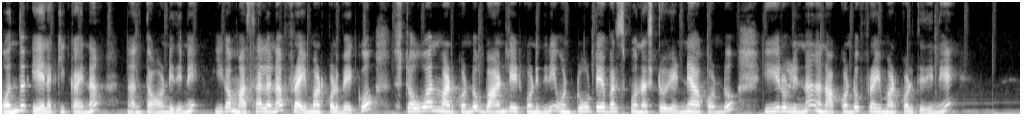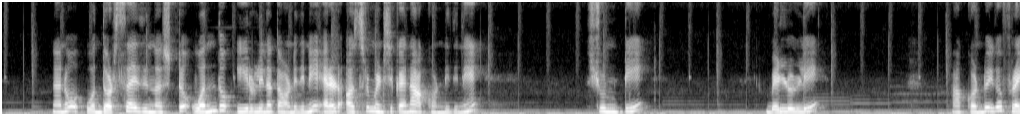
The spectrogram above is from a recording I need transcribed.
ಒಂದು ಏಲಕ್ಕಿಕಾಯಿನ ನಾನು ತೊಗೊಂಡಿದ್ದೀನಿ. ಈಗ ಮಸಾಲನ ಫ್ರೈ ಮಾಡ್ಕೊಳ್ಬೇಕು. ಸ್ಟವ್ ಆನ್ ಮಾಡಿಕೊಂಡು ಬಾಣಲಿ ಇಟ್ಕೊಂಡಿದ್ದೀನಿ. ಒಂದು ಟೂ ಟೇಬಲ್ ಸ್ಪೂನಷ್ಟು ಎಣ್ಣೆ ಹಾಕ್ಕೊಂಡು ಈರುಳ್ಳಿನ ನಾನು ಹಾಕ್ಕೊಂಡು ಫ್ರೈ ಮಾಡ್ಕೊಳ್ತಿದ್ದೀನಿ. ನಾನು ಒಂದು ದೊಡ್ಡ ಸೈಜಿನಷ್ಟು ಒಂದು ಈರುಳ್ಳಿನ ತೊಗೊಂಡಿದ್ದೀನಿ. ಎರಡು ಹಸಿರು ಮೆಣಸಿಕಾಯಿನ ಹಾಕ್ಕೊಂಡಿದ್ದೀನಿ. ಶುಂಠಿ ಬೆಳ್ಳುಳ್ಳಿ ಹಾಕ್ಕೊಂಡು ಈಗ ಫ್ರೈ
